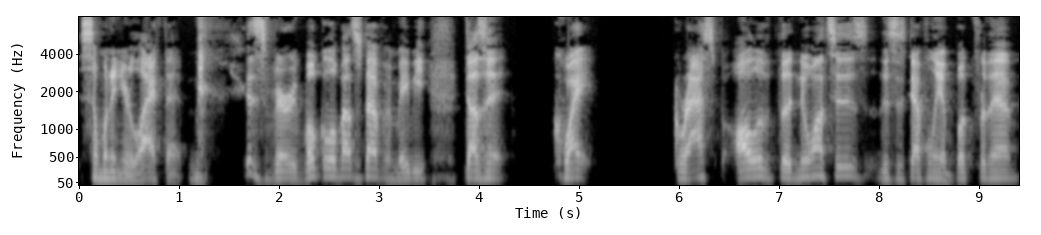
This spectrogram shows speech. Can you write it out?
someone in your life that is very vocal about stuff and maybe doesn't quite grasp all of the nuances, this is definitely a book for them.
